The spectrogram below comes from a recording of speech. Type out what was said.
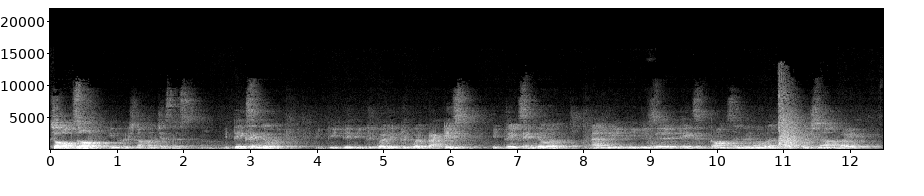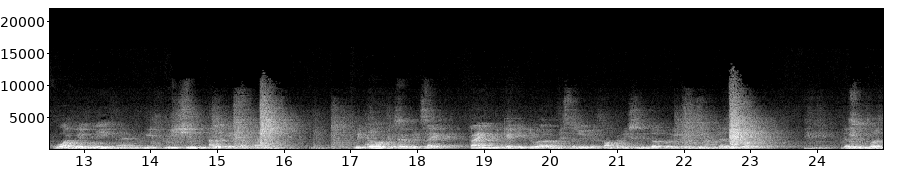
So observe in Krishna consciousness. It takes endeavor. It, it, it, it requires it requires practice. It takes endeavor, and it, it is a, takes a constant remembrance of Krishna by what we are doing, and we, we should allocate some time. Without, so it's like trying to get into a Mr. Universe competition without going to a gym. It doesn't work. Doesn't work.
